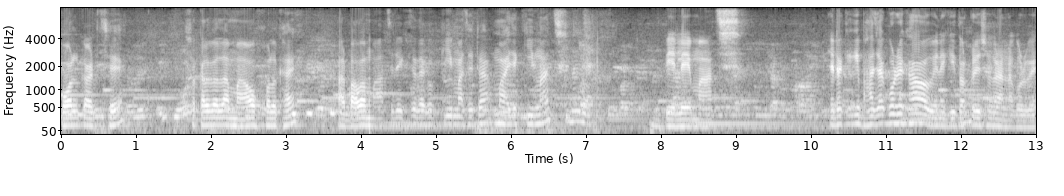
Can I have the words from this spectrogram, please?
ফল কাটছে। সকালবেলা মাও ফল খায়। আর বাবা মাছ রেখেছে। দেখো কি মাছ এটা? মা, এই যে কি মাছ? বেলে মাছ। এটাকে কি ভাজা করে খাওয়া হবে নাকি তরকারির সঙ্গে রান্না করবে?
